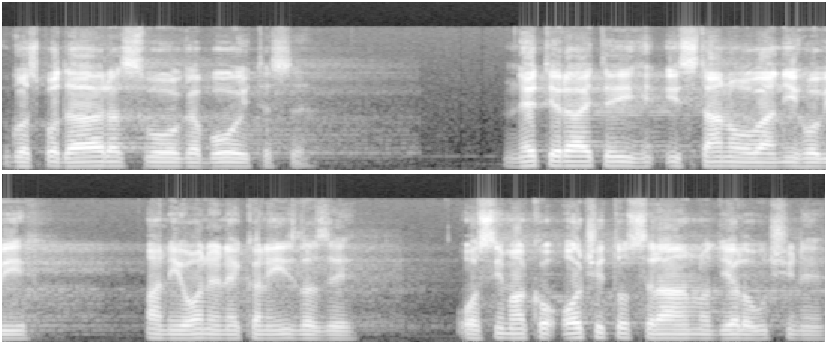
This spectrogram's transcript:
gospodara svoga bojte se. Ne tjerajte ih iz stanova njihovih, a ni one neka ne izlaze, osim ako očito sramno djelo učine.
